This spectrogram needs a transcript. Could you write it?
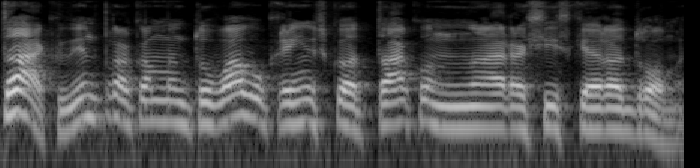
Так, він прокоментував українську атаку на російські аеродроми.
